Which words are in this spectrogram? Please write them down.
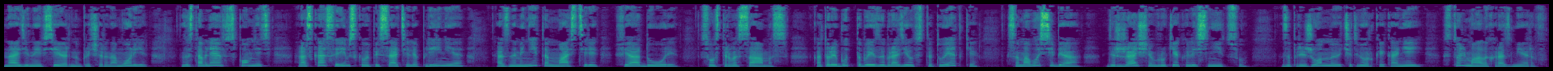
найденные в Северном Причерноморье, заставляют вспомнить рассказ римского писателя Плиния о знаменитом мастере Феодоре с острова Самос, который будто бы изобразил в статуэтке самого себя, держащим в руке колесницу, запряженную четверкой коней столь малых размеров,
